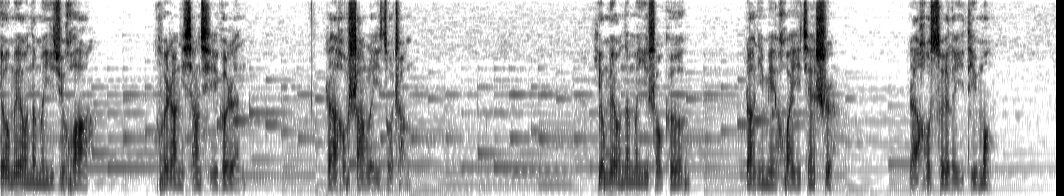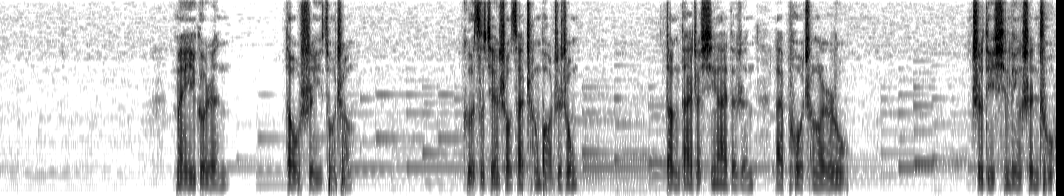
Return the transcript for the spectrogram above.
有没有那么一句话，会让你想起一个人，然后伤了一座城？有没有那么一首歌，让你缅怀一件事，然后碎了一地梦？每一个人。都是一座城，各自坚守在城堡之中，等待着心爱的人来破城而入，直抵心灵深处。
